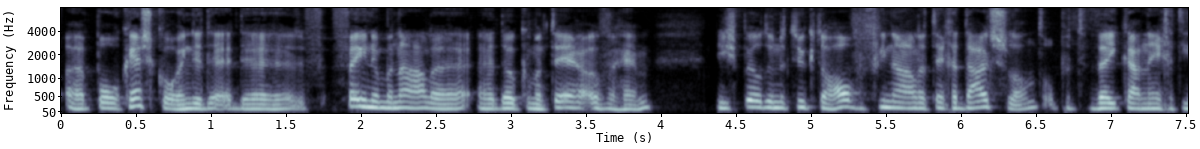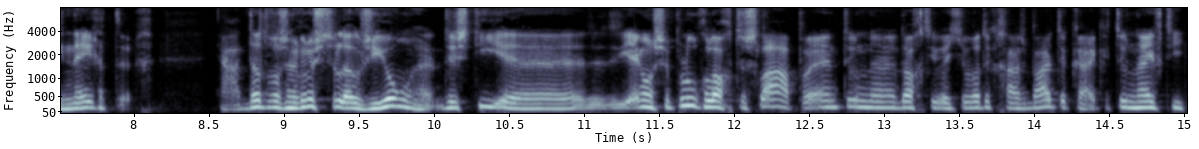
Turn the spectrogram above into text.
uh, Paul Gascoigne... de, de, fenomenale uh, documentaire over hem... die speelde natuurlijk de halve finale tegen Duitsland op het WK 1990... Ja, dat was een rusteloze jongen. Dus die, uh, die Engelse ploeg lag te slapen. En toen dacht hij, weet je wat, ik ga eens buiten kijken. Toen heeft hij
